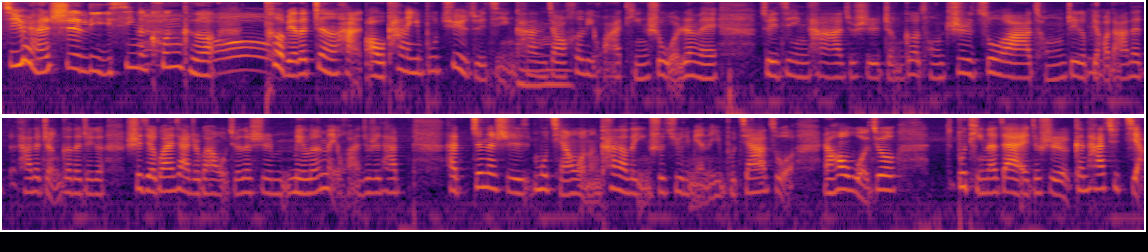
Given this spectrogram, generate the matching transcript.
居然是理性的坤哥。哦，特别的震撼哦！我看了一部剧，最近看叫《嗯鹤唳华亭》，是我认为最近他就是整个从制作啊，从这个表达的他的整个的这个世界观、价值观，我觉得是美轮美奂，就是他他真的是目前我能看到的影视剧里面的一部佳作。然后我就。不停的在就是跟他去讲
